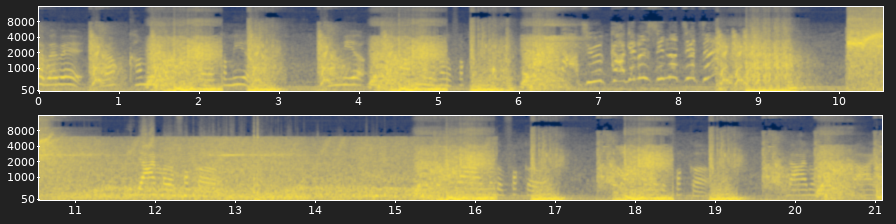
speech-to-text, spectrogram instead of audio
here, baby. No, come here. Uh, come here. Come here. Come here, motherfucker. You die, motherfucker. Die, motherfucker. Die, motherfucker. Die, motherfucker. Die.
